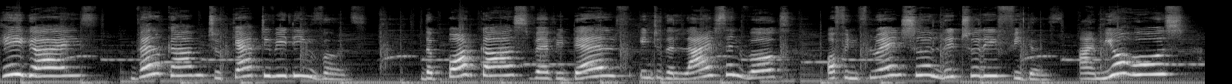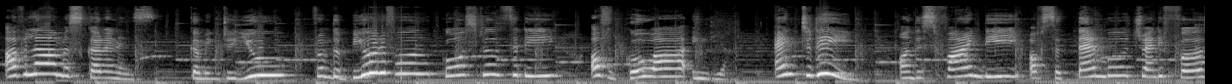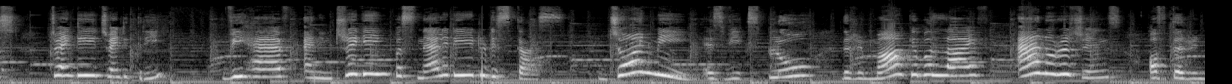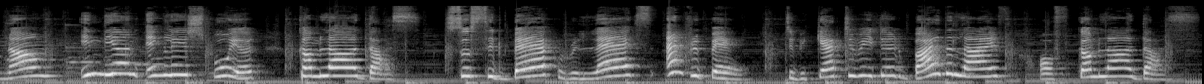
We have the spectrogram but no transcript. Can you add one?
guys, welcome to Captivating Words, the podcast where we delve into the lives and works of influential literary figures. I'm your host, Avila Mascarenes, coming to you from the beautiful coastal city of Goa, India. And today, on this fine day of September 21st, 2023, we have an intriguing personality to discuss. Join me as we explore the remarkable life and origins of the renowned Indian English poet Kamala Das. So sit back, relax, and prepare to be captivated by the life of Kamala Das.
